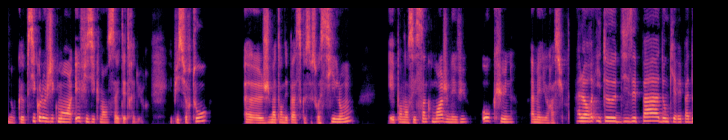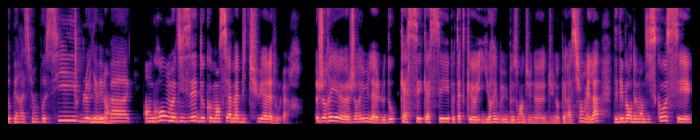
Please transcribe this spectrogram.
Donc euh, psychologiquement et physiquement, ça a été très dur. Et puis surtout, euh, je m'attendais pas à ce que ce soit si long, et pendant ces cinq mois, je n'ai vu aucune amélioration. Alors, il te disait pas, donc il y avait pas d'opération possible, il y avait Non. pas. En gros, on me disait de commencer à m'habituer à la douleur. J'aurais euh, j'aurais eu la- le dos cassé cassé, peut-être qu'il y aurait eu besoin d'une d'une opération, mais là des débordements disco, c'est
